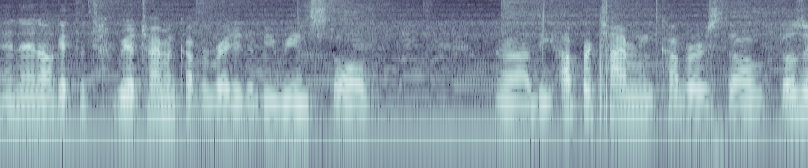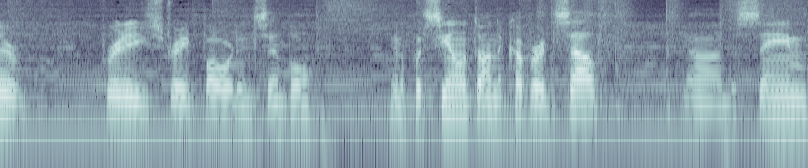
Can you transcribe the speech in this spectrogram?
and then I'll get the rear timing cover ready to be reinstalled. Uh, the upper timing covers though, those are pretty straightforward and simple. I'm going to put sealant on the cover itself, uh, the same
